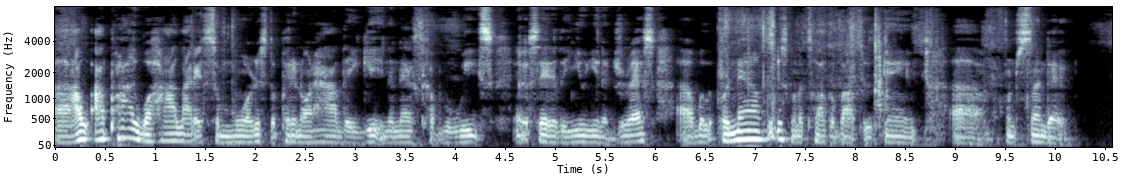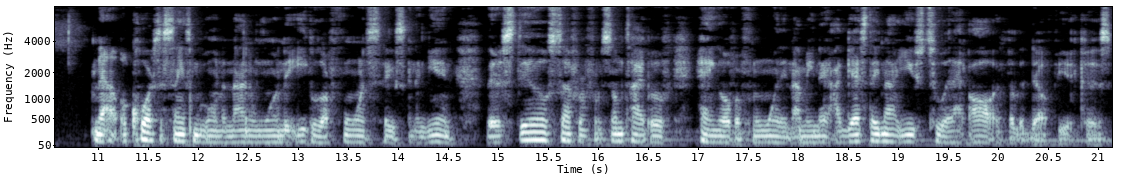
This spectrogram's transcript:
Uh, I, I, probably will highlight it some more, just depending on how they get in the next couple of weeks in the State of the Union address. Uh, but for now, we're just going to talk about this game uh, from Sunday. Now, of course, the Saints move on to nine and one. The Eagles are four and six, and again, they're still suffering from some type of hangover from winning. I mean, I guess they're not used to it at all in Philadelphia, because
